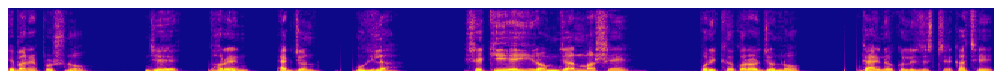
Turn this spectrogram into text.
এবারের প্রশ্ন যে, ধরেন, একজন মহিলা, সে কি এই রমজান মাসে পরীক্ষা করার জন্য গাইনোকোলজিস্টের কাছে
